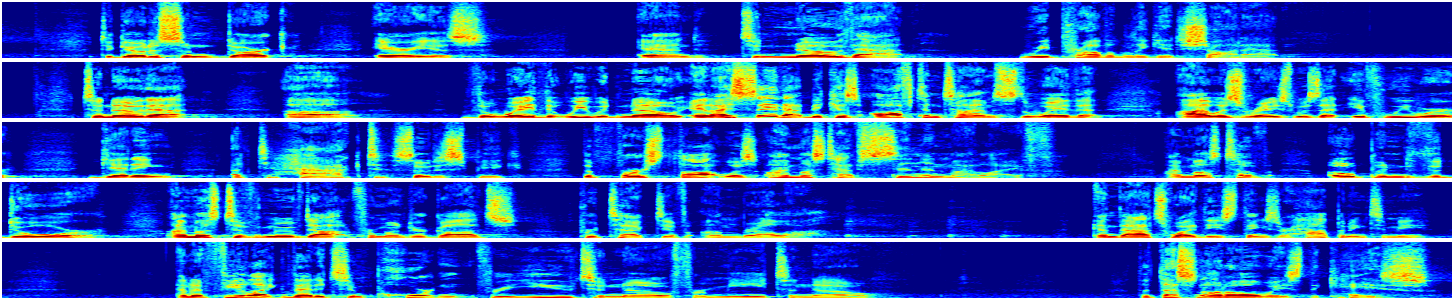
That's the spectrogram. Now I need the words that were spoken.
to go to some dark areas, and to know that we'd probably get shot at. To know that uh, the way that we would know, and I say that because oftentimes the way that I was raised was that if we were getting attacked, so to speak, the first thought was, I must have sin in my life. I must have opened the door. I must have moved out from under God's protective umbrella. And that's why these things are happening to me. And I feel like that it's important for you to know, for me to know, that that's not always the case.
